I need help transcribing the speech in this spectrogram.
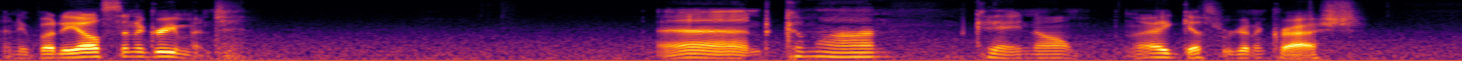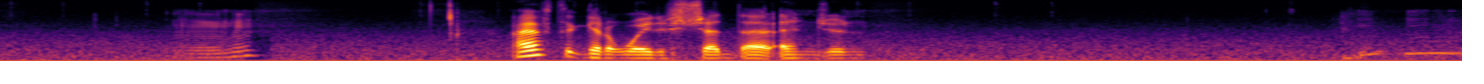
Anybody else in agreement? And come on. Okay, no. I guess we're gonna crash. Mm-hmm. I have to get a way to shed that engine. Mm-hmm.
